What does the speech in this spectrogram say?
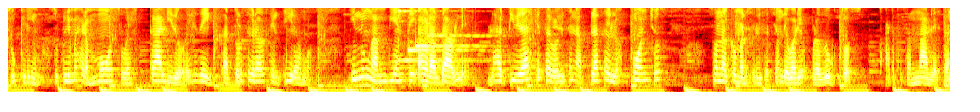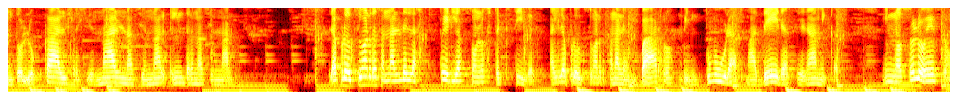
Su clima, su clima es hermoso, es cálido, es de 14 grados centígrados, tiene un ambiente agradable. Las actividades que se realizan en la Plaza de los Ponchos son la comercialización de varios productos artesanales, tanto local, regional, nacional e internacional. La producción artesanal de las ferias son los textiles. Hay la producción artesanal en barro, pinturas, maderas, cerámicas. Y no solo eso,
